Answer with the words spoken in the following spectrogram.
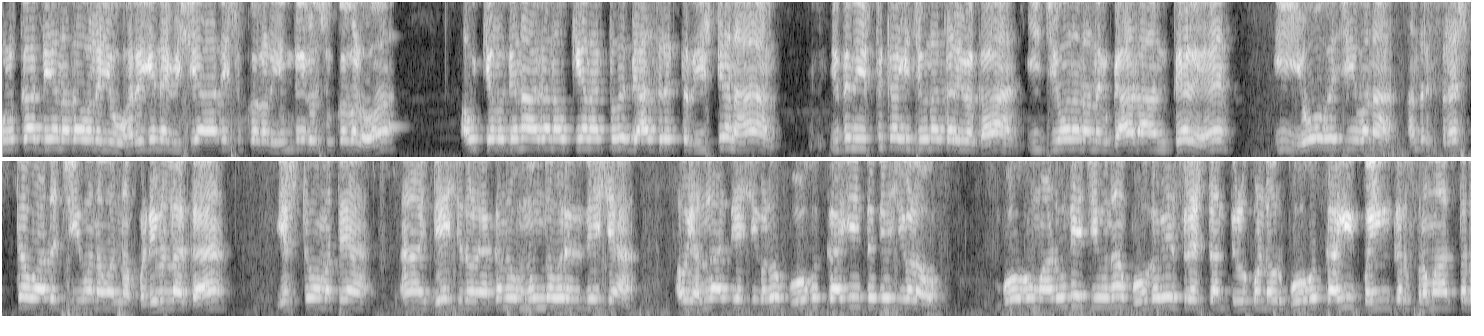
ಉಳ್ಕದ್ ಏನದಾವಲ್ಲ, ಇವು ಹೊರಗಿನ ವಿಷಯಾದಿ ಸುಖಗಳು ಇಂದ್ರಿಗಳ ಸುಖಗಳು, ಅವು ಕೆಲವು ದಿನ ಆಗ ನಾವು ಏನಾಗ್ತದೆ? ಬ್ಯಾಸರ ಆಗ್ತದೆ. ಇಷ್ಟೇನಾ? ಇದನ್ನ ಇಷ್ಟಕ್ಕಾಗಿ ಜೀವನ ಕಳಿಬೇಕಾ? ಈ ಜೀವನ ನನಗೆ ಬೇಡ ಅಂತೇಳಿ ಈ ಯೋಗ ಜೀವನ, ಅಂದ್ರೆ ಶ್ರೇಷ್ಠವಾದ ಜೀವನವನ್ನ ಪಡೆಯಲಾಕ ಎಷ್ಟೋ ಮತ್ತೆ ದೇಶದೊಳಗೆ ಯಾಕಂದ್ರೆ ಮುಂದುವರೆದ ದೇಶ. ಅವು ಎಲ್ಲಾ ದೇಶಗಳು ಭೋಗಕ್ಕಾಗಿ ಇದ್ದ ದೇಶಗಳು ಅವು ಭೋಗ ಮಾಡುವುದೇ ಜೀವನ, ಭೋಗವೇ ಶ್ರೇಷ್ಠ ಅಂತ ತಿಳ್ಕೊಂಡು ಅವ್ರು ಭೋಗಕ್ಕಾಗಿ ಭಯಂಕರ ಶ್ರಮ ಆಗ್ತಾರ,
